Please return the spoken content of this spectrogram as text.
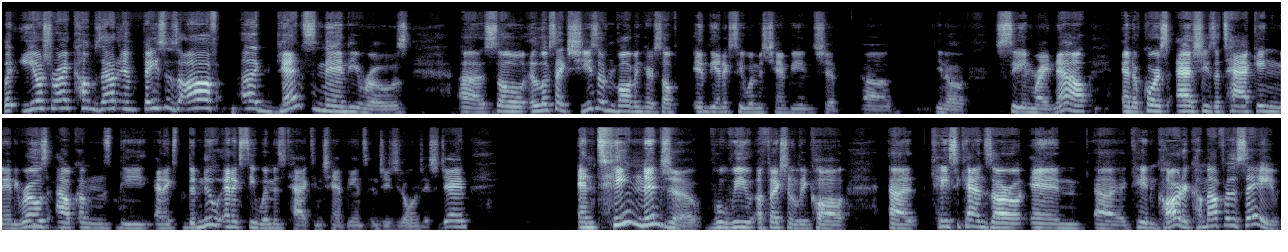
But Io Shirai comes out and faces off against Mandy Rose. Uh, so it looks like she's involving herself in the NXT Women's Championship, uh, you know, scene right now. And of course, as she's attacking Mandy Rose, out comes the NXT, the new NXT Women's Tag Team Champions in Gigi Dolan and Jacy Jayne, And Team Ninja, who we affectionately call uh, Kacy Catanzaro and uh, Kayden Carter come out for the save.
